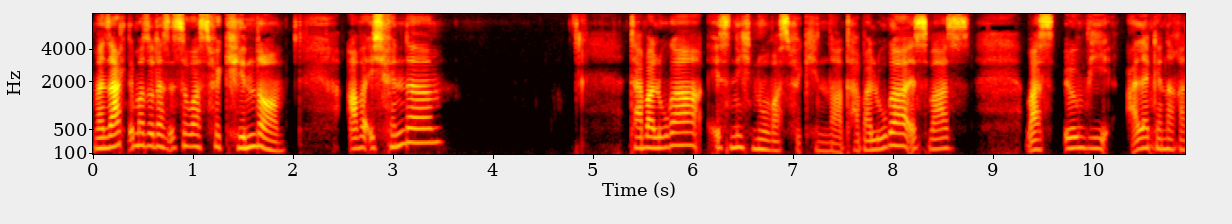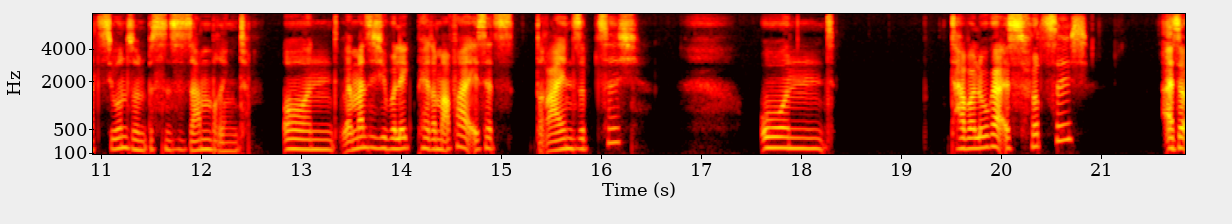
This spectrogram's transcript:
Man sagt immer so, das ist sowas für Kinder. Aber ich finde Tabaluga ist nicht nur was für Kinder. Tabaluga ist was, was irgendwie alle Generationen so ein bisschen zusammenbringt. Und wenn man sich überlegt, Peter Maffay ist jetzt 73 und Tabaluga ist 40. Also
